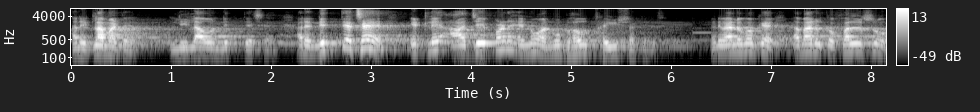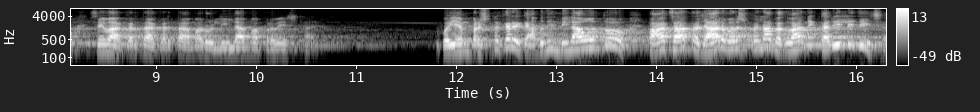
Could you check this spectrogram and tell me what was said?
અને એટલા માટે લીલાઓ નિત્ય છે. અને નિત્ય છે એટલે આજે પણ એનો અનુભવ થઈ શકે છે. ઘણી વાર લોકો કે, અમારું તો ફલ શું? સેવા કરતા કરતા અમારો લીલામાં પ્રવેશ થાય. કોઈ એમ પ્રશ્ન કરે કે, આ બધી લીલાઓ તો પાંચ સાત હજાર વર્ષ પહેલા ભગવાને કરી લીધી છે.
